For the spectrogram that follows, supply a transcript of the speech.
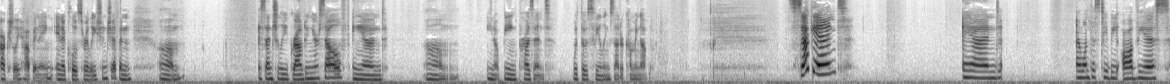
actually happening in a close relationship and um, essentially grounding yourself and um, you know being present with those feelings that are coming up. Second and i want this to be obvious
